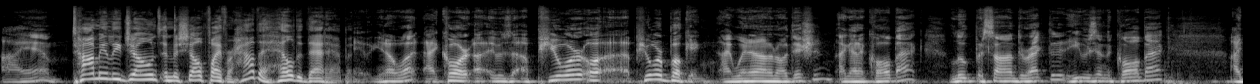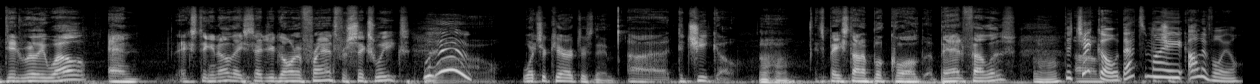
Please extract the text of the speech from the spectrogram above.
I am. Tommy Lee Jones, and Michelle Pfeiffer. How the hell did that happen? You know what? I caught. Uh, it was a pure, uh, a pure booking. I went on an audition. I got a call back. Luc Besson directed it. He was in the callback. I did really well, and next thing you know, they said you're going to France for six weeks. Woohoo! What's your character's name? Uh, DeChico. Uh huh. It's based on a book called Bad Fellas. The Chico, that's my olive oil.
